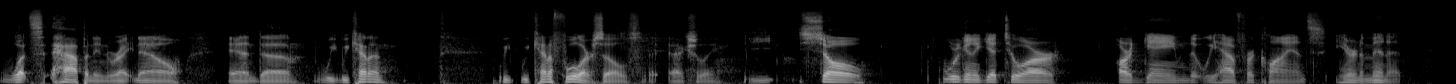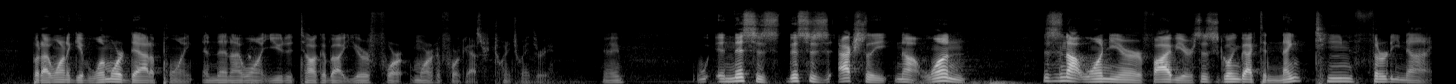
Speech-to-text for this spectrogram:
what's happening right now, and uh, we we kind of we we kind of fool ourselves actually. So we're to get to our our game that we have for clients here in a minute. But I want to give one more data point, and then I want you to talk about your for market forecast for 2023. Okay, and this is this is actually not one. This is not one year or five years. This is going back to 1939.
